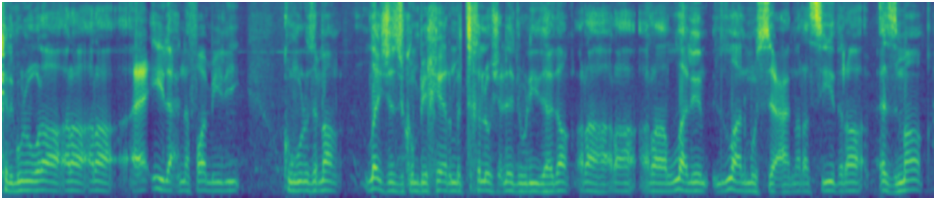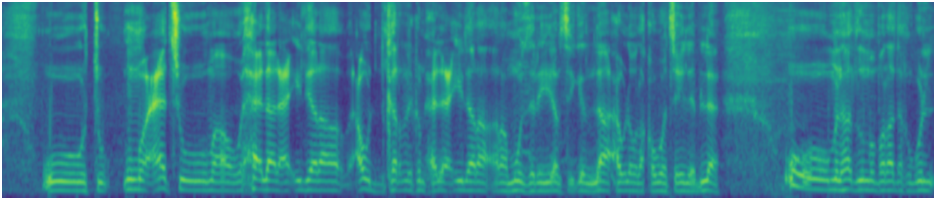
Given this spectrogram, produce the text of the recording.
كنقولوا راه راه عائلة حنا famille كنقولوا زعما الله يجازيكم بخير ما تخلوش على الوليد هذا. راه راه راه الله الله المستعان. راه السيد راه ازمه ومعاناه والحاله العائليه راه عاود نكرر لكم الحاله العائليه راه راه مزرية مسكين. لا حول ولا قوة إلا بالله. ومن هذا المباراة هذا كنقول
